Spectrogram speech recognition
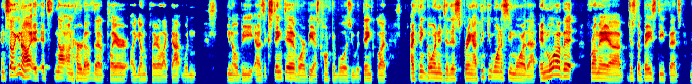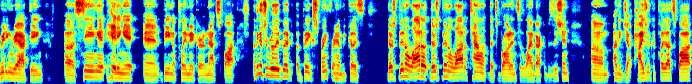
And so you know it, it's not unheard of that a player, a young player like that, wouldn't you know be as instinctive or be as comfortable as you would think. But I think going into this spring, I think you want to see more of that and more of it from a uh, just a base defense, reading, reacting. Uh, seeing it, hitting it, and being a playmaker in that spot, I think it's a really big a big spring for him because there's been a lot of there's been a lot of talent that's brought into the linebacker position. Um, I think Jack Kaiser could play that spot.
